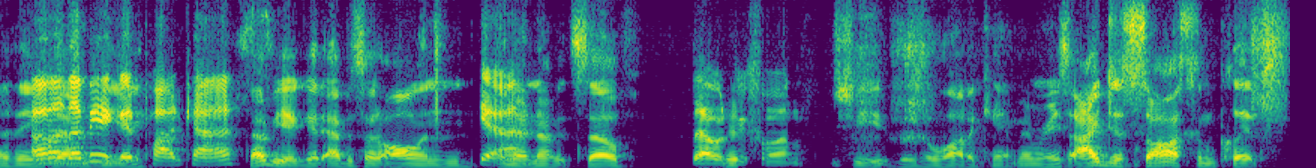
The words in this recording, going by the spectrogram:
I think Oh, that that'd would be a good podcast. That'd be a good episode all in in Yeah. and of itself. That would be fun. Geez, there's a lot of camp memories. I just saw some clips.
